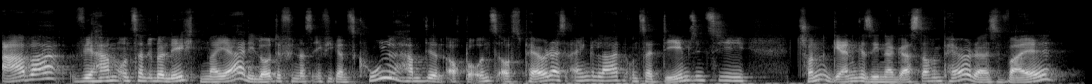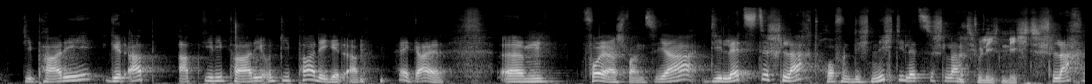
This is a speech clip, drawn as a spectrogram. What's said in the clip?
aber wir haben uns dann überlegt, naja, die Leute finden das irgendwie ganz cool, haben die dann auch bei uns aufs Paradise eingeladen und seitdem sind sie schon ein gern gesehener Gast auch im Paradise, weil die Party geht ab, ab geht die Party und die Party geht ab. Hey, geil. Ähm, Feuerschwanz. Ja, die letzte Schlacht, hoffentlich nicht die letzte Schlacht. Natürlich nicht. Schlach,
